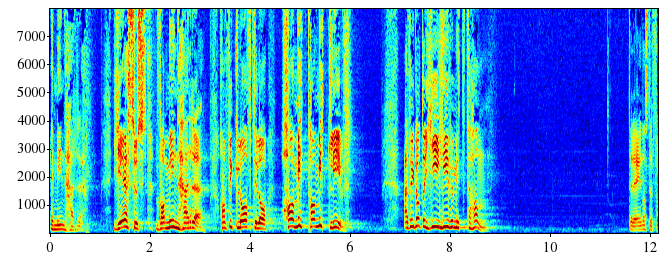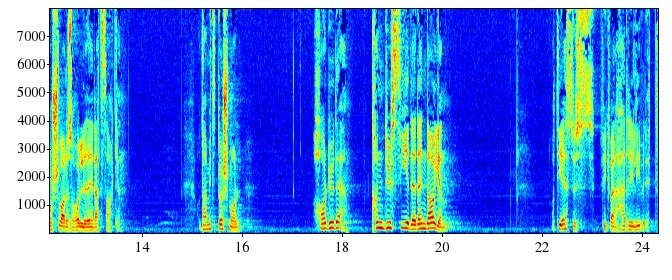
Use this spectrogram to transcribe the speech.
er min Herre. Jesus var min Herre. Han fikk lov til å mitt, ta mitt liv. Jeg fikk lov til å gi livet mitt til han. Det er det eneste forsvaret som holder i den rettssaken. Og Da er mitt spørsmål har du det. Kan du si det den dagen? At Jesus fikk være herre i livet ditt.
